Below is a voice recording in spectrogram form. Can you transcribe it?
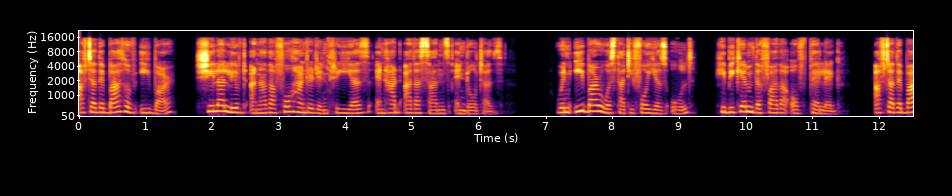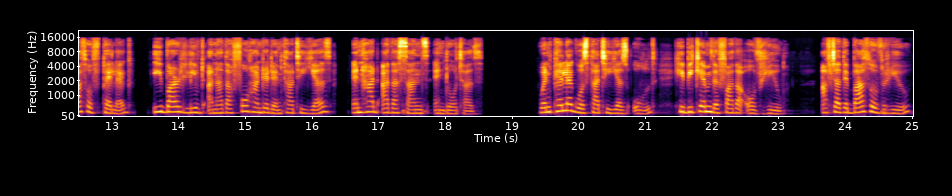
After the birth of Eber, Shelah lived another 403 years and had other sons and daughters. When Eber was 34 years old, he became the father of Peleg. After the birth of Peleg, Eber lived another 430 years and had other sons and daughters. When Peleg was 30 years old, he became the father of Reu. After the birth of Reu,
